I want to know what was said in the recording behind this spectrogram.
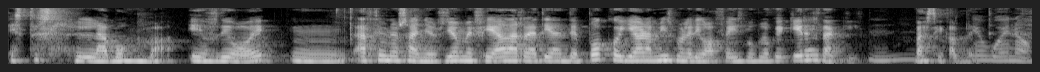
esto es la bomba. Y os digo, ¿eh? Mm, hace unos años yo me fiaba relativamente poco y ahora mismo le digo a Facebook lo que quieres de aquí, mm, básicamente. Qué bueno.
